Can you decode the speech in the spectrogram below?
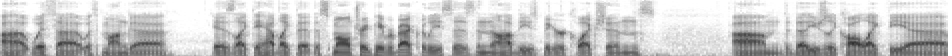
uh, with uh, with manga. Is like they have like the, the small trade paperback releases, then they'll have these bigger collections um, that they'll usually call like the uh,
